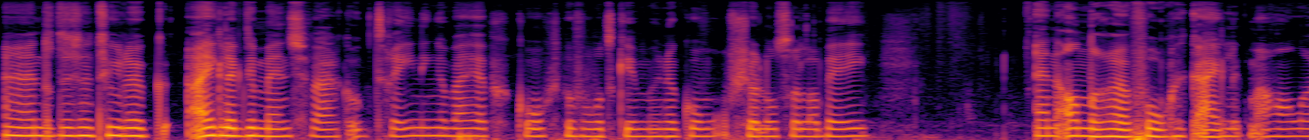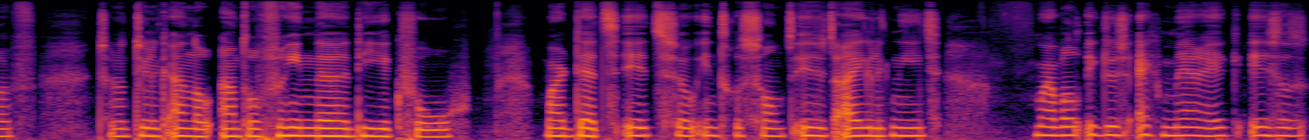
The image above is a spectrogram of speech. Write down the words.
En dat is natuurlijk eigenlijk de mensen waar ik ook trainingen bij heb gekocht. Bijvoorbeeld Kim Munnekom of Charlotte Labé. En andere volg ik eigenlijk maar half. Het zijn natuurlijk een aantal vrienden die ik volg. Maar that's it. Zo interessant is het eigenlijk niet. Maar wat ik dus echt merk, is dat,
